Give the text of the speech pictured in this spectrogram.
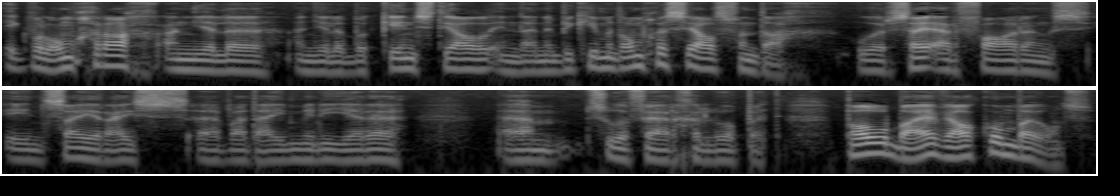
ek wil hom graag aan julle aan julle bekendstel en dan 'n bietjie met hom gesels vandag oor sy ervarings en sy reis uh, wat hy met die Here ehm um, so ver geloop het. Paul, baie welkom by ons.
